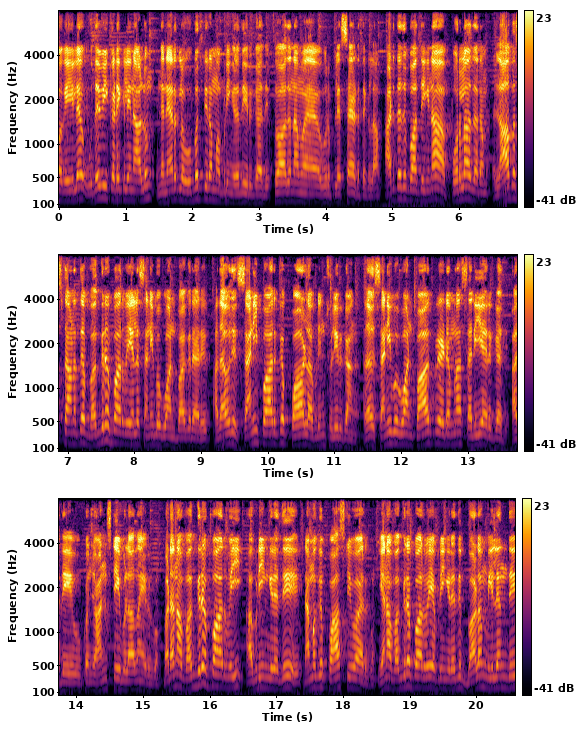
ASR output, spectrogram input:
வகையில உதவி கிடைக்கலனாலும் இந்த நேரத்துல உபத்திரம் அப்படிங்கிறது இருக்காது. சோ அதை நம்ம ஒரு பிளஸ்ஸா எடுத்துக்கலாம். அடுத்தது பாத்தீங்கன்னா பொருளாதாரம். லாபஸ்தானத்தை வக்ர பார்வையில சனி பகவான் பாக்குறாரு அதாவது சனி பார்க்க பால் அப்படின்னு சொல்லியிருக்காங்க. அதாவது சனி பகவான் பார்க்கிற இடம்லாம் சரியா இருக்காது. அது கொஞ்சம் அன்ஸ்டேபிளா தான் இருக்கும். பட் ஆனா வக்ர பார்வை அப்படிங்கிறது நமக்கு பாசிட்டிவா இருக்கும். ஏன்னா வக்ர பார்வை அப்படிங்கிறது பலம் இழந்து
